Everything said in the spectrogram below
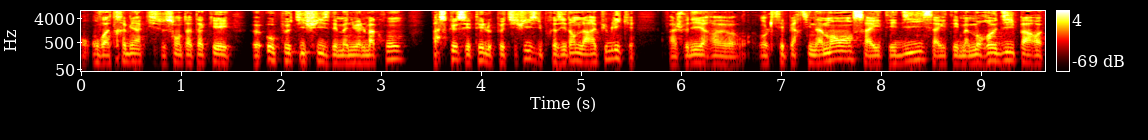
on voit très bien qu'ils se sont attaqués euh, au petit-fils d'Emmanuel Macron parce que c'était le petit-fils du président de la République. Enfin, je veux dire, euh, on le sait pertinemment, ça a été dit, ça a été même redit par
